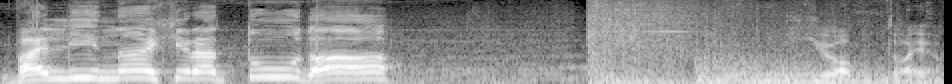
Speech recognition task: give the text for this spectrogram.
Вали нахер оттуда! Ёб твою.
